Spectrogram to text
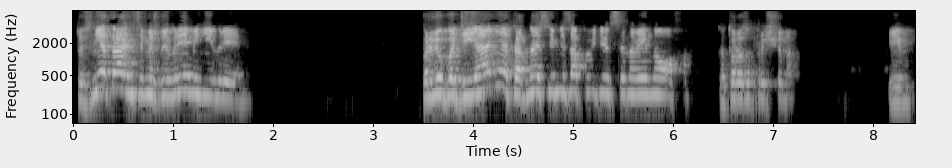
То есть нет разницы между евреями и неевреями. Прелюбодеяние – это одна из семи заповедей сыновей Ноха, которая запрещена им.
